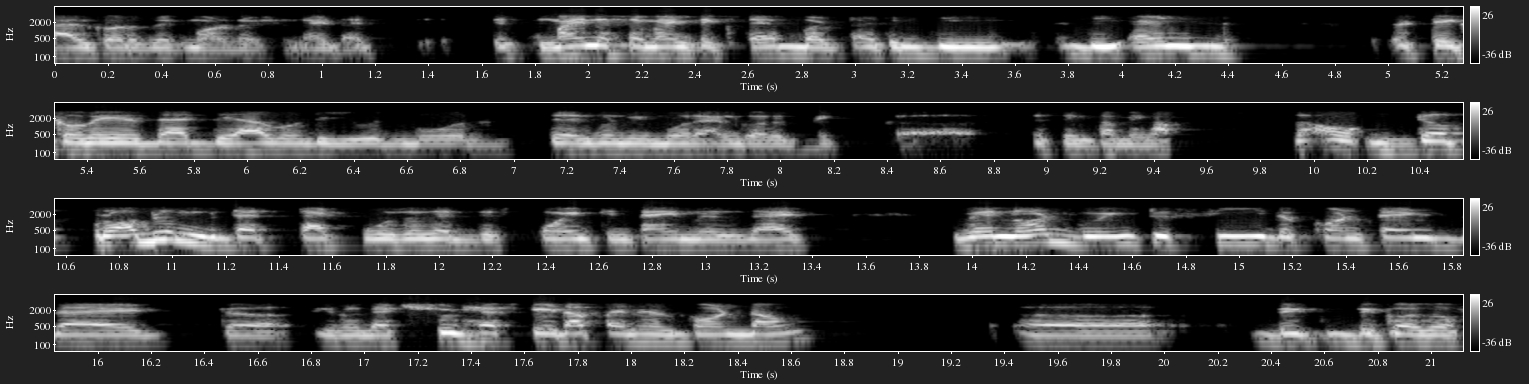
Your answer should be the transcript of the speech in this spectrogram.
algorithmic moderation. Right? It's minor semantics there, but I think the the end takeaway is that they are going to use more, there's going to be more algorithmic uh, thing coming up. Now, the problem that that poses at this point in time is that we're not going to see the content that uh, you know that should have stayed up and has gone down uh, because of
